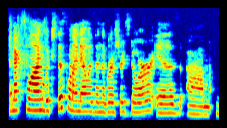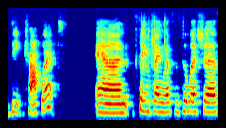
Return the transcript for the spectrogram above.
The next one, which this one I know is in the grocery store, is um, deep chocolate. And same thing, this is delicious.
